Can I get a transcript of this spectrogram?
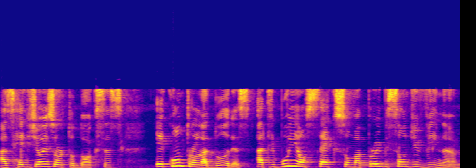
As religiões ortodoxas e controladoras atribuem ao sexo uma proibição divina.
